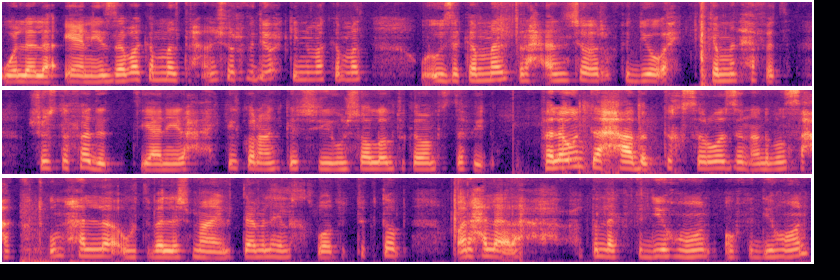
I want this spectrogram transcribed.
ولا لا؟ يعني إذا ما كملت رح أنشر فيديو احكي إني ما كملت. وإذا كملت رح أنشر فيديو احكي كم انحفت شو استفدت؟ يعني رح أحكي لكم عن كل شيء وإن شاء الله أنتم كمان بتستفيدوا. فلو أنت حابب تخسر وزن أنا بنصحك تقوم هلأ وتبلش معي وتعمل هاي الخطوات وتكتب وأنا هلأ رح أحط لك فيديو هون أو فيديو هون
